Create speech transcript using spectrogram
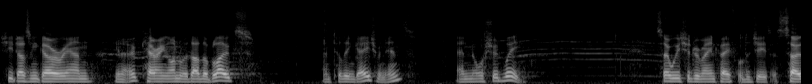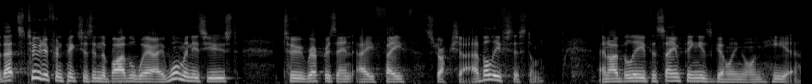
She doesn't go around, you know, carrying on with other blokes until the engagement ends, and nor should we. So we should remain faithful to Jesus. So that's two different pictures in the Bible where a woman is used to represent a faith structure, a belief system. And I believe the same thing is going on here.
